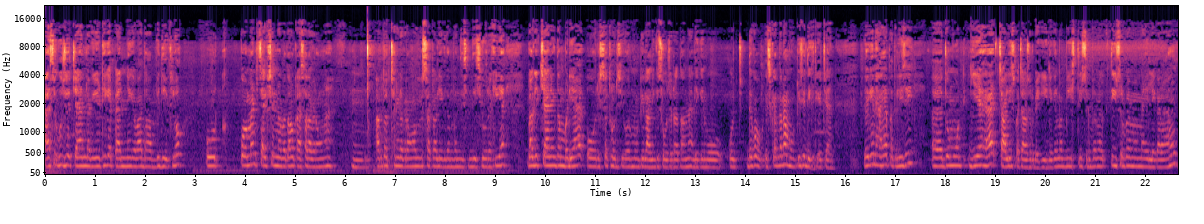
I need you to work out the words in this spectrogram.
ऐसे कुछ ये चैन लगी है ठीक है? पहनने के बाद आप भी देख लो। और कमेंट सेक्शन में बताओ कैसा लग रहा हूँ मैं। हम्म, अब तो अच्छा नहीं लग रहा हूँ क्योंकि शक्ल एकदम गंदी सिंदी सी हो रखी है। बाकी चैन एकदम बढ़िया है और इससे थोड़ी सी और मोटी लाने की सोच रहा था मैं लेकिन वो कुछ देखो इसके अंदर ना मोटी सी दिख रही है चैन। लेकिन है ये पतली सी जो मोटी ये है चालीस पचास रुपए की लेकिन मैं बीस तीस रुपए में तीस रुपए में मैं ये लेकर आया हूँ।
